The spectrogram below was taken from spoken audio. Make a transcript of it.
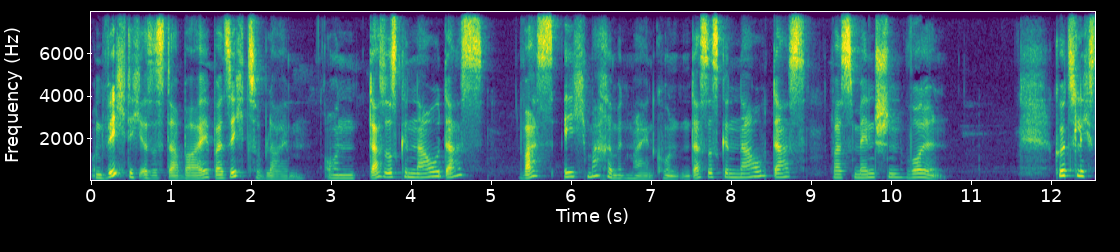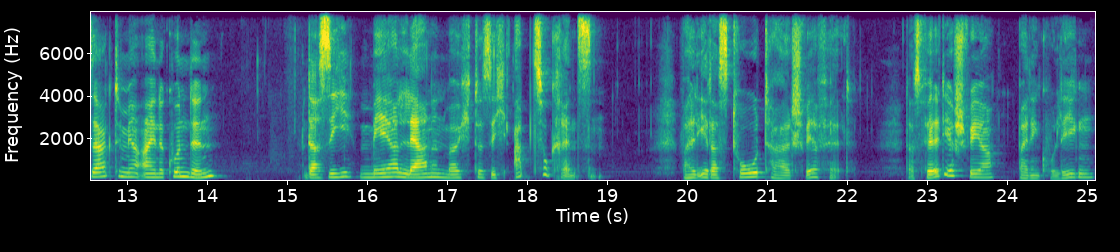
Und wichtig ist es dabei, bei sich zu bleiben. Und das ist genau das, was ich mache mit meinen Kunden. Das ist genau das, was Menschen wollen. Kürzlich sagte mir eine Kundin, dass sie mehr lernen möchte, sich abzugrenzen weil ihr das total schwer fällt. Das fällt ihr schwer bei den Kollegen,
